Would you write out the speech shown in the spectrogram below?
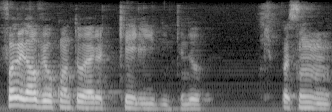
foi legal ver o quanto eu era querido, entendeu? Tipo assim.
